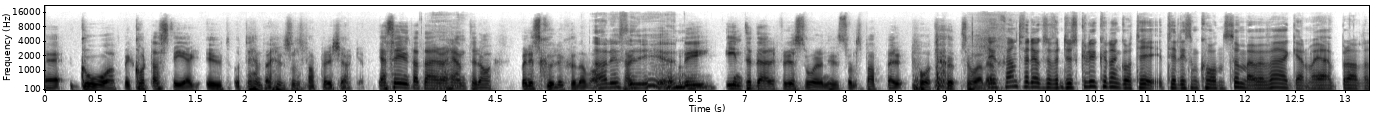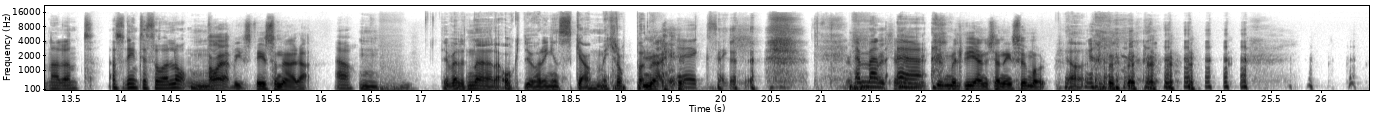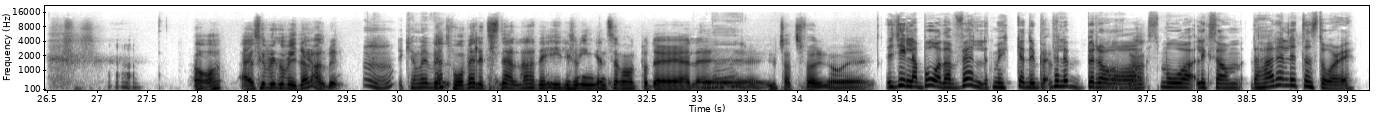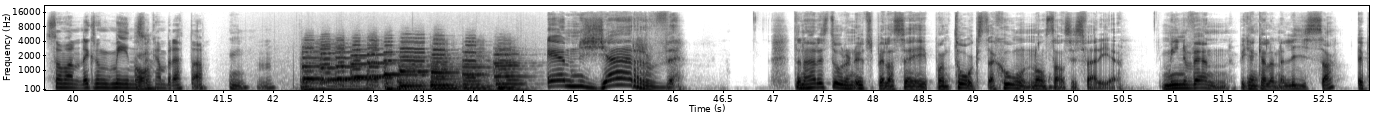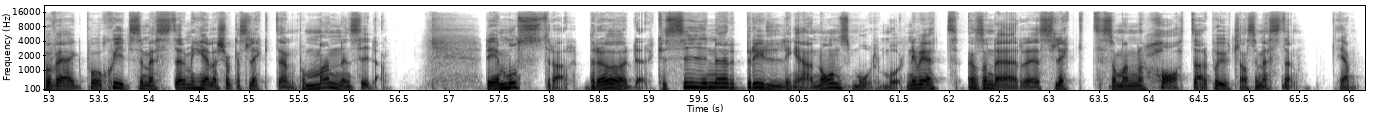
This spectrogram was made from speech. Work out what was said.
eh, gå med korta steg ut och hämta hushållspapper i köket. Jag säger inte att det här har hänt idag, men det skulle kunna vara. Ja, det är- det är inte därför det står en hushållspapper på Det är toaletten. skönt för dig också, för du skulle kunna gå till, till liksom Konsum över vägen med brallorna runt. Alltså det är inte så långt. Ja, ja, visst, det är så nära. Ja. Det är väldigt nära och du har ingen skam i kroppen. Nej. Exakt. Nej, men, jag känner mycket med lite igenkänningshumor. Ja. Ja, äh, ska vi gå vidare Albin? Det kan vi Vi har väl... två väldigt snälla. Det är liksom ingen som har hållit på att dö eller eh, utsatts för något. eh, Jag gillar båda väldigt mycket. Det är väldigt bra Ja. små... Liksom, det här är en liten story som man liksom minns Ja. och kan berätta. En järv! Den här historien utspelar sig på en tågstation någonstans i Sverige. Min vän, vi kan kalla henne Lisa, är på väg på skidsemester med hela tjocka släkten på mannens sida. Det är mostrar, bröder, kusiner, bryllingar, någons mormor. Ni vet, en sån där eh, släkt som man hatar på utlandssemestern. Ja.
